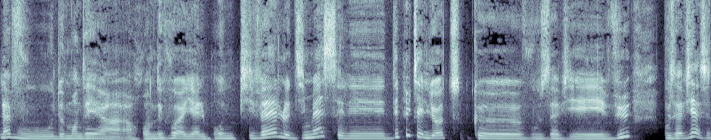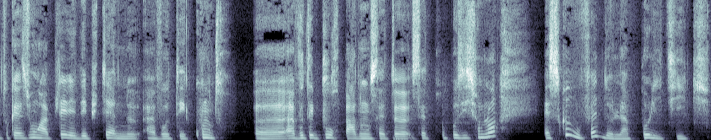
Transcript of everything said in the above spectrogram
Là, vous demandez un rendez-vous à Yael Brune-Pivet. Le 10 mai, c'est les députés Lyot que vous aviez vus. Vous aviez à cette occasion appelé les députés à, à voter contre, euh, à voter pour, pardon, cette, cette proposition de loi. Est-ce que vous faites de la politique?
